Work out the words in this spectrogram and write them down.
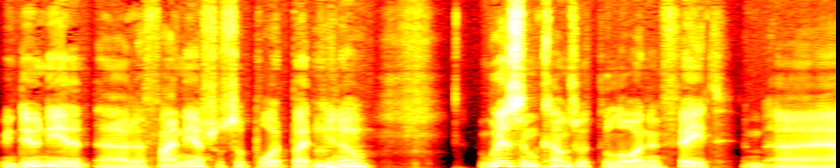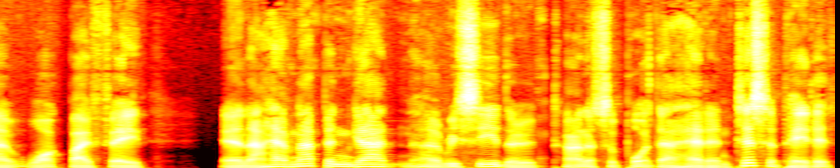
We do need uh, the financial support, but you know, wisdom comes with the Lord and faith. Uh, I walk by faith, and I have not been got uh, received the kind of support that I had anticipated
